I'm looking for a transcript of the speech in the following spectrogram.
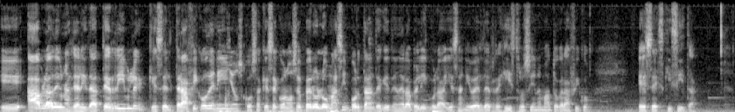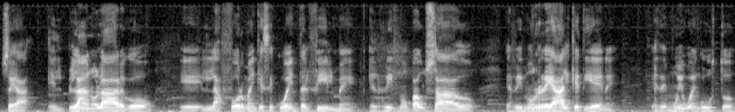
eh, habla de una realidad terrible que es el tráfico de niños, cosa que se conoce, pero lo más importante que tiene la película, y es a nivel del registro cinematográfico, es exquisita. O sea, el plano largo, eh, la forma en que se cuenta el filme, el ritmo pausado, el ritmo real que tiene es de muy buen gusto,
